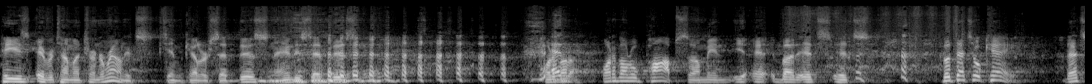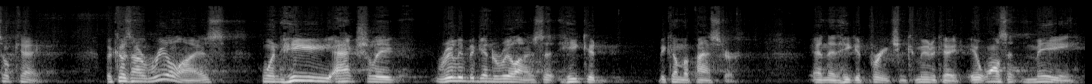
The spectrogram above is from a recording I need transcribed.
he's, every time I turn around, it's Tim Keller said this and Andy said this. what, about, what about old Pops? I mean, eh, but it's, it's, but that's okay. That's okay. Because I realize when he actually really began to realize that he could become a pastor and that he could preach and communicate, it wasn't me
